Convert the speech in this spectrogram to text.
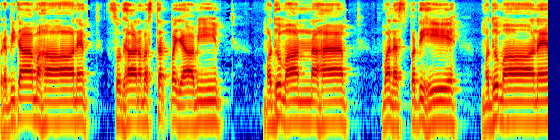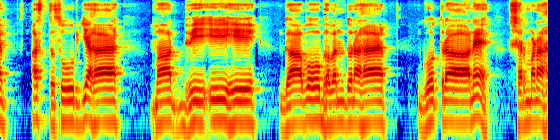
प्रपितामहान् सुधानमस्तर्पयामि। मधुमान्नः वनस्पतिः मधुमान् अस्तसूर्यः மாத்வீः காவோ பவந்து நக கோத்ரான ஷர்மணக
